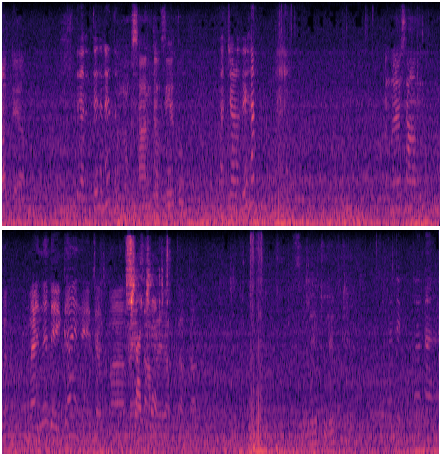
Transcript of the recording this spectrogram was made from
भाग गया है जलते हैं ना तो नुकसान करती है तू और चढ़ गया मैं शाम मैंने देखा इन्हें चश्मा मैं Slight सामने left. रखा था लेफ़्ट लेफ़्ट तुम्हें दिखता कहाँ है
